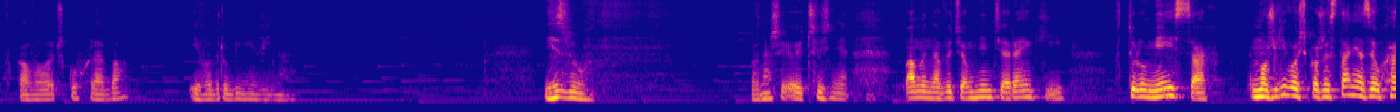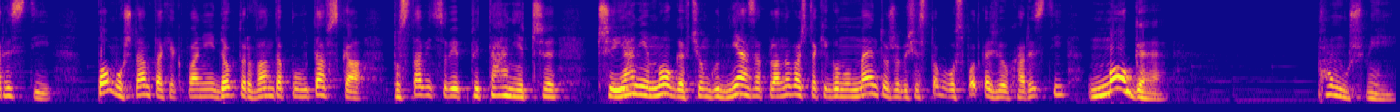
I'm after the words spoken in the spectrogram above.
w kawałeczku chleba i w odrobinie wina. Jezu, w naszej ojczyźnie mamy na wyciągnięcie ręki w tylu miejscach możliwość korzystania z Eucharystii. Pomóż nam, tak jak pani doktor Wanda Połtawska, postawić sobie pytanie, czy, czy ja nie mogę w ciągu dnia zaplanować takiego momentu, żeby się z Tobą spotkać w Eucharystii? Mogę! Pomóż mi,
